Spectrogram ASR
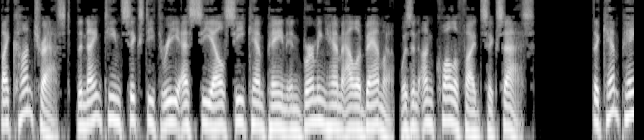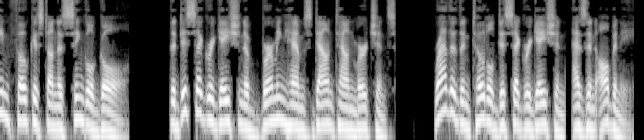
By contrast, the 1963 SCLC campaign in Birmingham, Alabama, was an unqualified success. The campaign focused on a single goal, the desegregation of Birmingham's downtown merchants—rather than total desegregation, as in Albany.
